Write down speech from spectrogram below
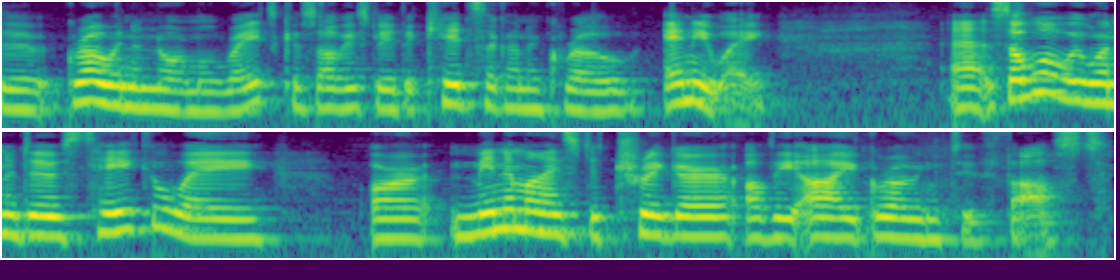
to grow in a normal rate because obviously the kids are going to grow anyway. Uh, so what we want to do is take away or minimize the trigger of the eye growing too fast.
